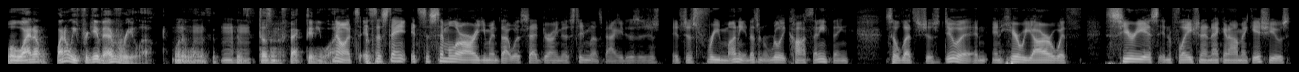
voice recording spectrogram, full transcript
well, why don't why don't we forgive every loan? What, Mhm, what is it? mhm. It doesn't affect anyone. No, it's it's the same. It's a similar argument that was said during the stimulus packages. It's just it's just free money. It doesn't really cost anything, so let's just do it. And and here we are with serious inflation and economic issues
